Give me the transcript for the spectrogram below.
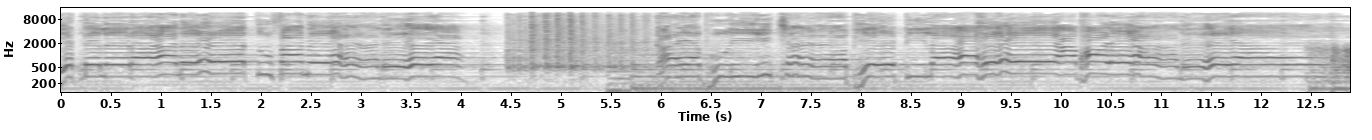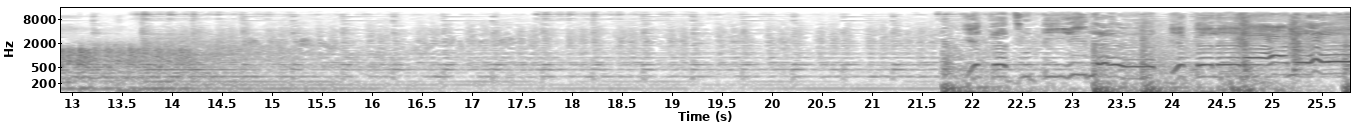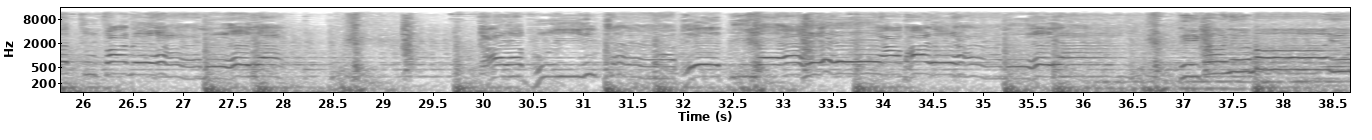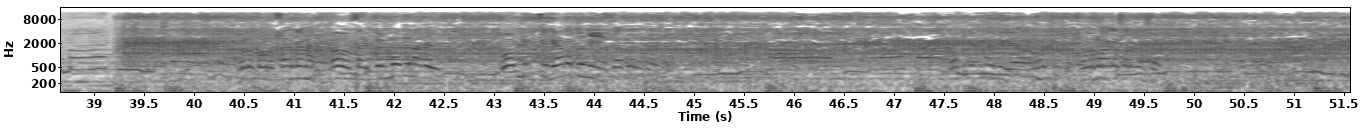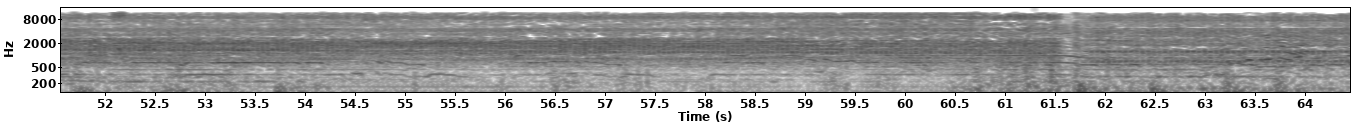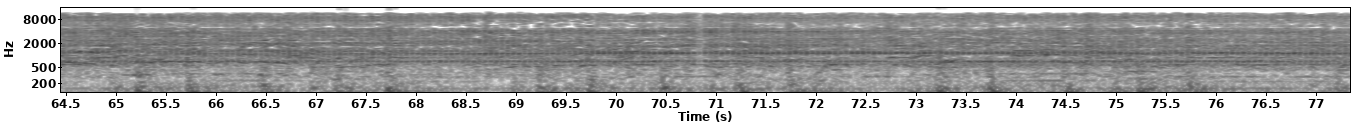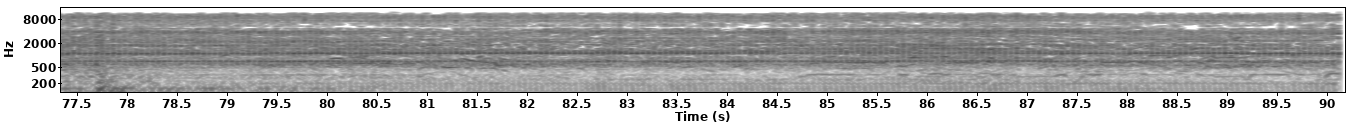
Petal राने तुफान आले या काळ्या भुईच्या भेटीला हे आभाळ आले या एकजुटीने पेटल साहेब तुम्ही मध्ये ना पब्लिकची घ्या ना तुम्ही. पब्लिकमध्ये घ्या. रोड थोडं मागासारखं सर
